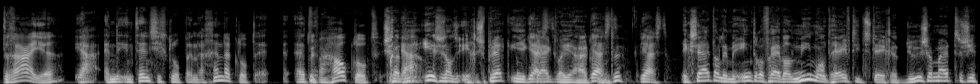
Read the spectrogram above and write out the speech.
draaien. Ja, en de intenties kloppen en de agenda klopt. Het verhaal klopt. Dus je gaat ja. in eerste instantie in gesprek en je Juist. kijkt waar je uitkomt. Juist. Juist. Ik zei het al in mijn intro, vrijwel niemand heeft iets tegen duurzaamheid. Als je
